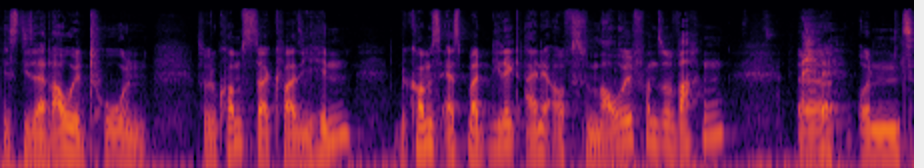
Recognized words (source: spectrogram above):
ist dieser raue Ton. So, du kommst da quasi hin, bekommst erstmal direkt eine aufs Maul von so Wachen äh, und äh,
